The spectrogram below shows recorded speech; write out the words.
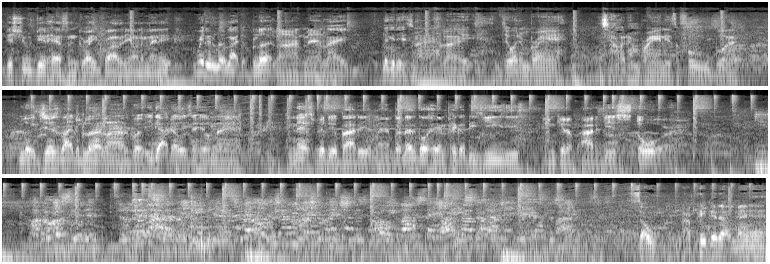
this shoe did have some great quality on it, man. It really looked like the bloodlines, man. Like, look at this, man. Like, Jordan Brand, Jordan Brand is a fool, boy. Look just like the bloodlines, but you got those in here, man. And that's really about it, man. But let's go ahead and pick up these Yeezys and get up out of this store. So I picked it up, man.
